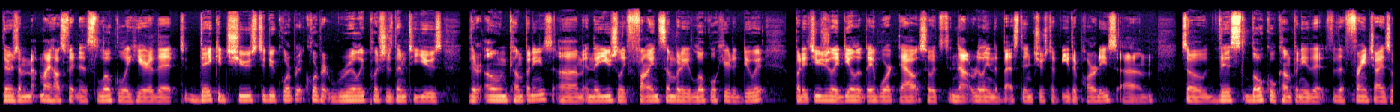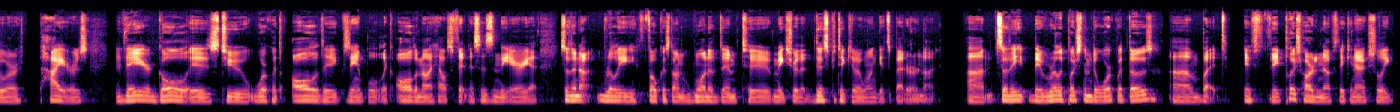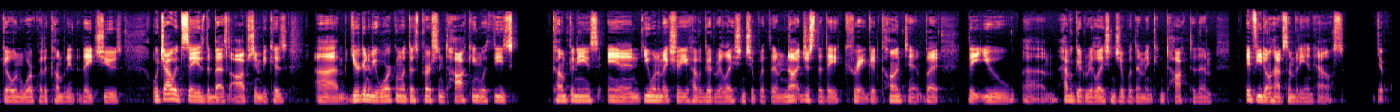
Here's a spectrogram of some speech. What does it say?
there's a My House Fitness locally here that they could choose to do corporate. Corporate really pushes them to use their own companies, um, and they usually find somebody local here to do it. But it's usually a deal that they've worked out, so it's not really in the best interest of either parties. Um, so this local company that the franchisor hires, their goal is to work with all of the example, like all the My House Fitnesses in the area. So they're not really focused on one of them to make sure that this particular one gets better or not. Um, so they they really push them to work with those. Um, but if they push hard enough, they can actually go and work with a company that they choose, which I would say is the best option because um, you're going to be working with this person, talking with these companies, and you want to make sure you have a good relationship with them. Not just that they create good content, but that you um, have a good relationship with them and can talk to them if you don't have somebody in house. Yep.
